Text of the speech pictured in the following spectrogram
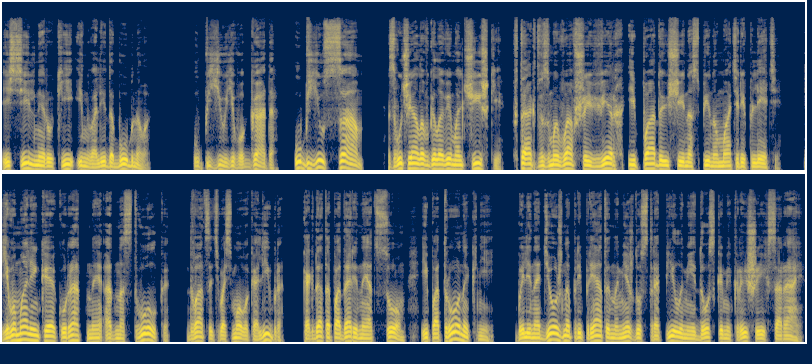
и сильной руки инвалида Бубнова. «Убью его, гада! Убью сам!» звучало в голове мальчишки, в такт взмывавшей вверх и падающей на спину матери плети. Его маленькая аккуратная одностволка 28-го калибра, когда-то подаренный отцом, и патроны к ней были надежно припрятаны между стропилами и досками крыши их сарая.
